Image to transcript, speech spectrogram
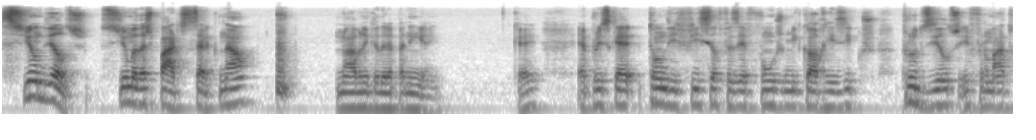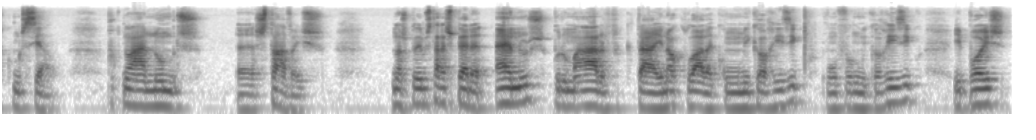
Se um deles, se uma das partes disser que não, não há brincadeira para ninguém. Okay? É por isso que é tão difícil fazer fungos micorrízicos, produzi-los em formato comercial. Porque não há números uh, estáveis nós podemos estar à espera anos por uma árvore que está inoculada com um micorrízico, com um fungo micorrízico, e depois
